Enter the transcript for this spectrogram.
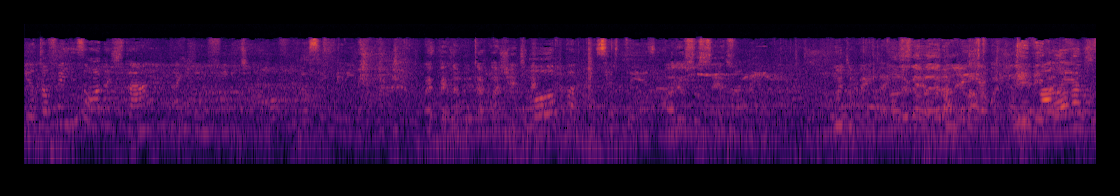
E eu tô felizona de estar aqui em FIG de novo, vai ser incrível. Vai pernambucar com a gente, né? Opa, com certeza. Valeu, sucesso. Muito bem, tá aí. Valeu, galera. Valeu, Valeu.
